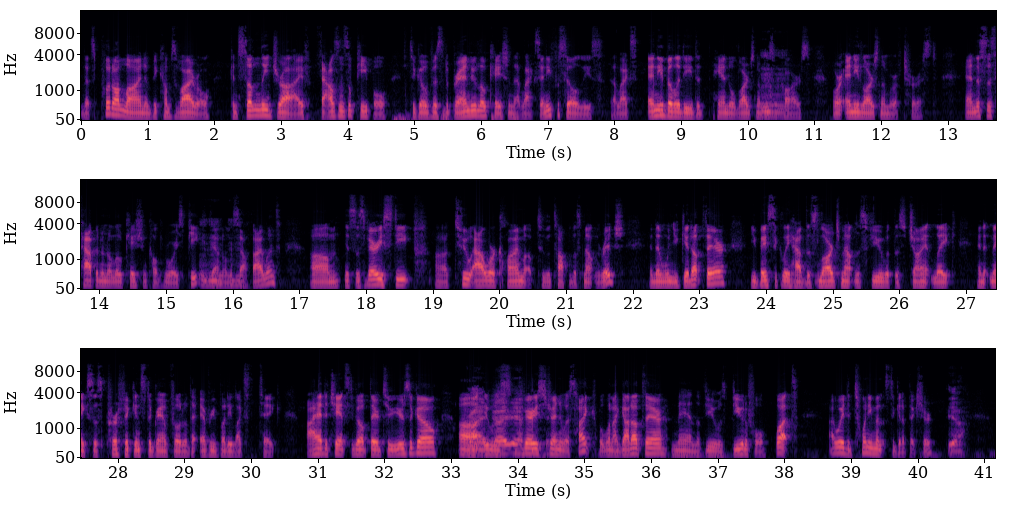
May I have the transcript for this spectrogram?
that's put online and becomes viral can suddenly drive thousands of people to go visit a brand new location that lacks any facilities, that lacks any ability to handle large numbers of cars or any large number of tourists. And this has happened in a location called Roy's Peak down on the South Island. Um, it's this very steep uh, two hour climb up to the top of this mountain ridge. And then when you get up there, you basically have this large mountainous view with this giant lake and it makes this perfect Instagram photo that everybody likes to take. I had a chance to go up there two years ago. Uh, Right, it was right, yeah. a very strenuous hike, but when I got up there, man, the view was beautiful. But I waited 20 minutes to get a picture Yeah.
